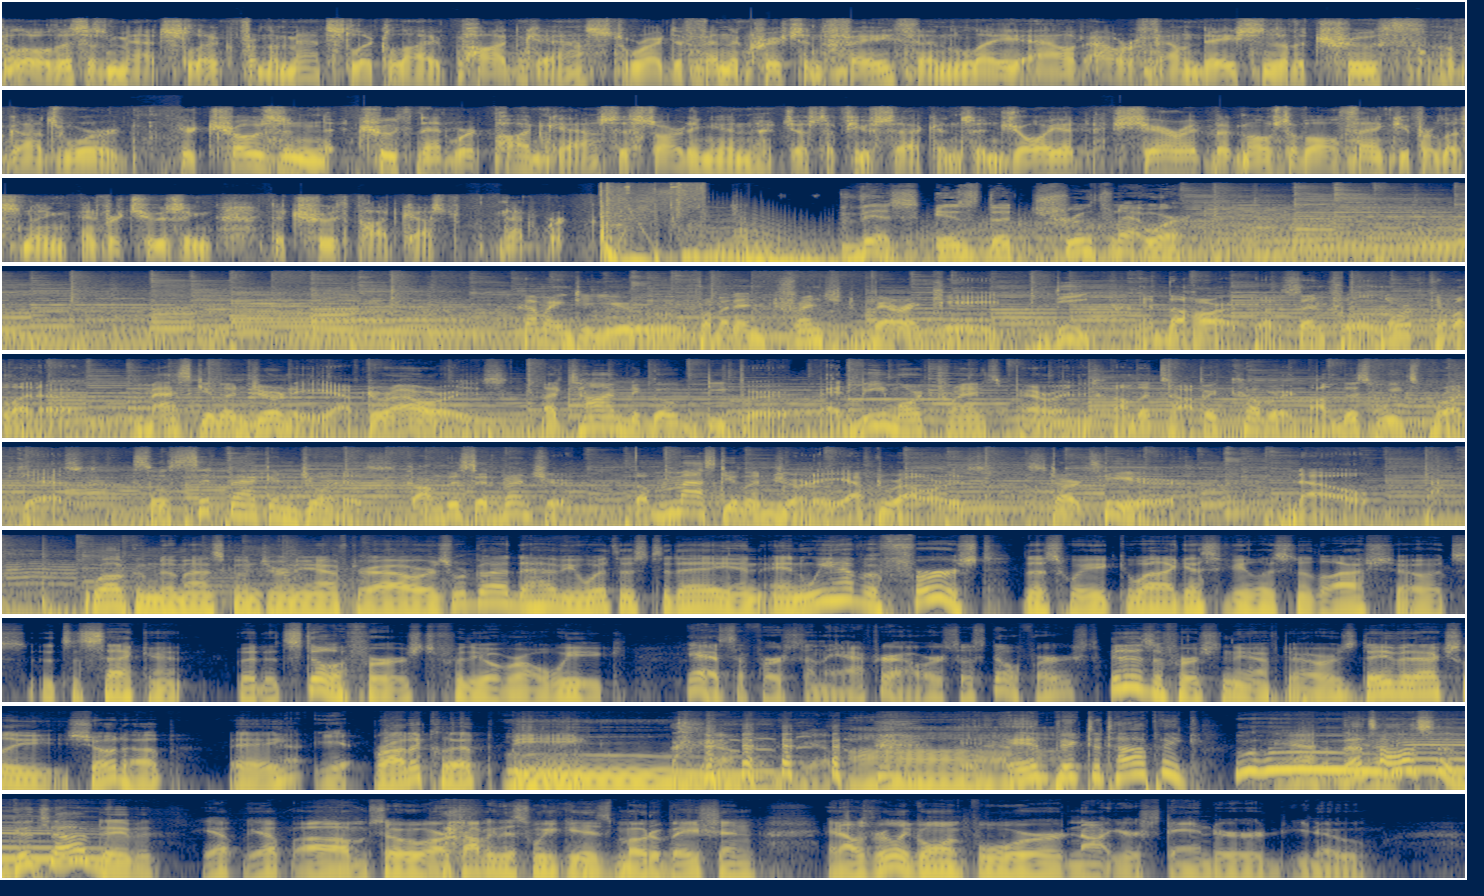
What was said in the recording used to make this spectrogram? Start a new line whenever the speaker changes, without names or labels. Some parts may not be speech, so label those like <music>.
Hello, this is Matt Slick from the Matt Slick Live podcast, where I defend the Christian faith and lay out our foundations of the truth of God's Word. Your chosen Truth Network podcast is starting in just a few seconds. Enjoy it, share it, but most of all, thank you for listening and for choosing the Truth Podcast Network.
This is the Truth Network.
Coming to you from an entrenched barricade deep in the heart of central North Carolina. Masculine Journey After Hours. A time to go deeper and be more transparent on the topic covered on this week's broadcast. So sit back and join us on this adventure. The Masculine Journey After Hours starts here now.
Welcome to Masculine Journey After Hours. We're glad to have you with us today, and, and we have a first this week. Well, I guess if you listen to the last show, it's it's a second, but it's still a first for the overall week.
Yeah, it's the first in the after hours, so still first.
It is a first in the after hours. David actually showed up. A
yeah.
brought a clip. B <laughs>
Yep, yep.
and picked a topic.
Yeah.
That's awesome. Good job, David.
Yep, yep. Um, so our topic this week is motivation, and I was really going for not your standard, you know,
